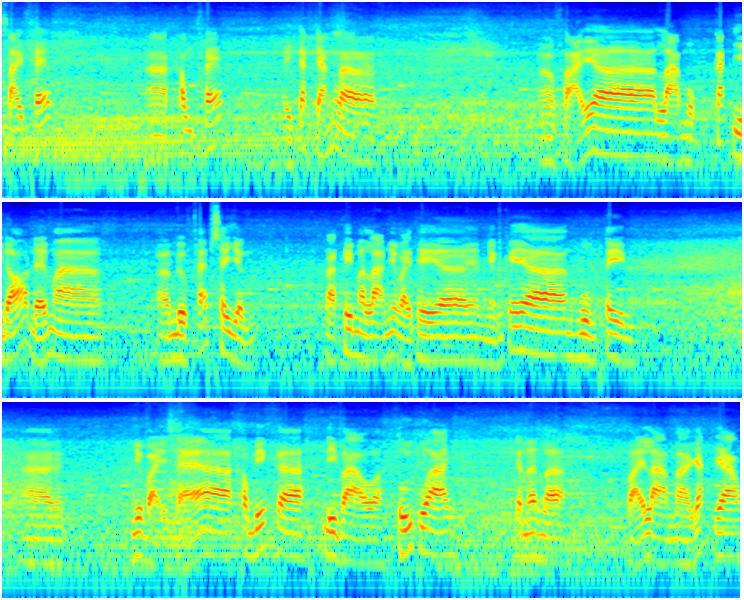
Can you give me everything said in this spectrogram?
sai phép không phép thì chắc chắn là phải làm một cách gì đó để mà À, được phép xây dựng. Và khi mà làm như vậy thì à, những cái à, nguồn tiền à, như vậy sẽ không biết đi vào túi của ai. Cho nên là phải làm gắt gao.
